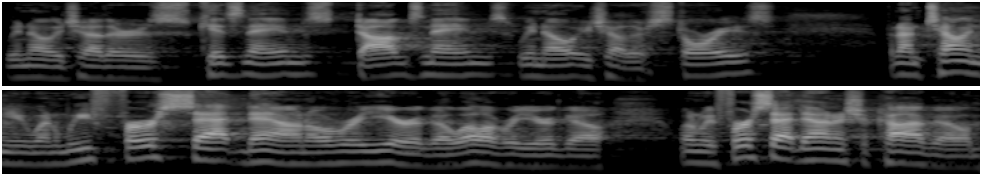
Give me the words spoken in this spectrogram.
we know each other's kids' names, dogs' names, we know each other's stories. But I'm telling you, when we first sat down over a year ago, well over a year ago, when we first sat down in Chicago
